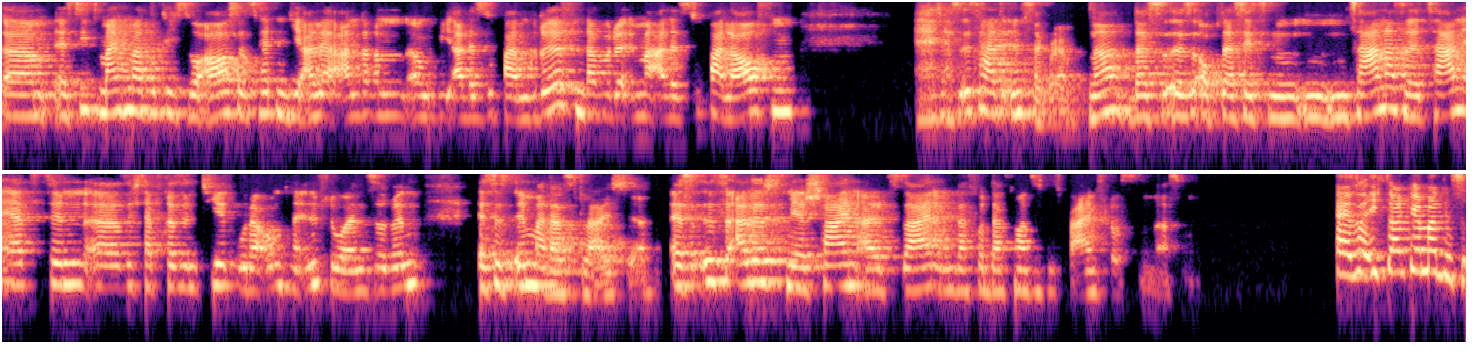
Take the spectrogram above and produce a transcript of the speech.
ähm, es sieht manchmal wirklich so aus, als hätten die alle anderen irgendwie alles super im Griff und da würde immer alles super laufen. Das ist halt Instagram. Ne? Das ist, ob das jetzt ein, Zahnarzt, eine Zahnärztin äh, sich da präsentiert oder irgendeine Influencerin, es ist immer das Gleiche. Es ist alles mehr Schein als Sein und davon darf man sich nicht beeinflussen lassen. Also ich sage ja immer, das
